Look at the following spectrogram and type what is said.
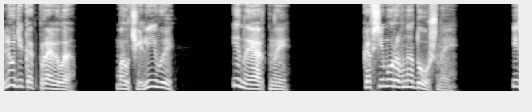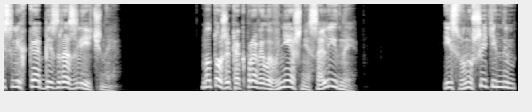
Люди, как правило, молчаливы, инертны, ко всему равнодушны и слегка безразличны, но тоже, как правило, внешне солидны и с внушительным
